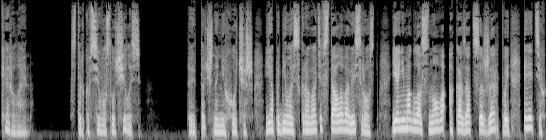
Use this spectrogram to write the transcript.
«Кэролайн, столько всего случилось. Ты точно не хочешь? Я поднялась с кровати, встала во весь рост. Я не могла снова оказаться жертвой этих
